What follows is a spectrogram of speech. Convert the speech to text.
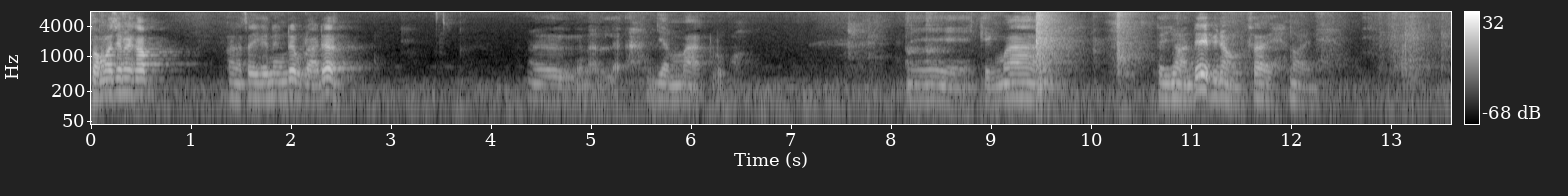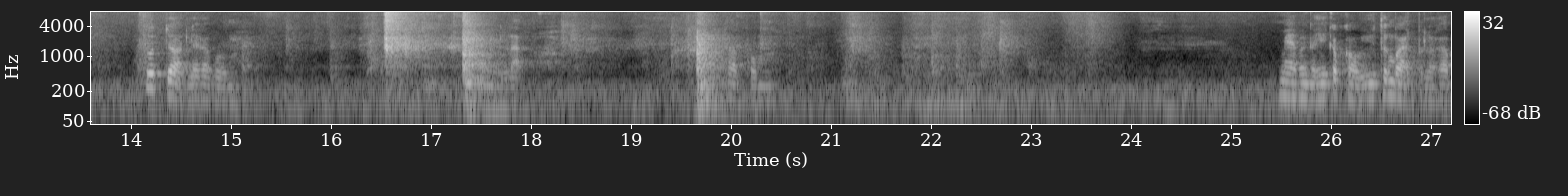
สองแล้วใช่ไหมครับใส่กันหนึ่งเด้อบุกหลาเด้อเออนั่นแหละเยี่ยมมากลูกนี่เก่งมากแต่ย้อนเด้พี่น้องใส่หน่อยนี่สุดยอดเลยครับผมนี่ละ ครับผมแม่เพิ่นก็เฮ็ดกับเขาอยู่ทั้งบ้านเพิ่นแล้วครับ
